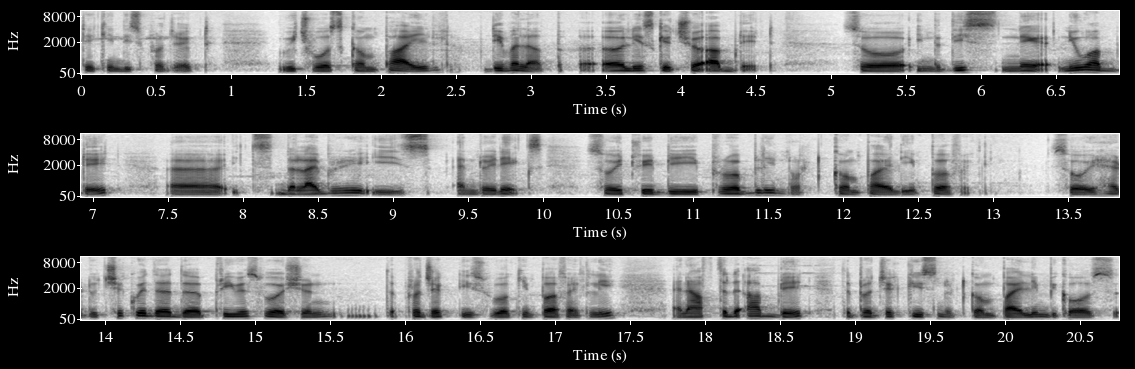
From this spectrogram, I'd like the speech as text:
taking this project, which was compiled, developed uh, earlier Sketchware update. So in the, this new update, uh, it's the library is Android X, so it will be probably not compiling perfectly. So you have to check whether the previous version, the project is working perfectly, and after the update, the project is not compiling because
